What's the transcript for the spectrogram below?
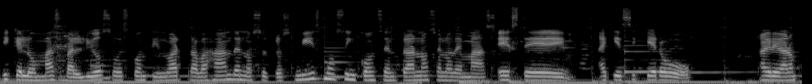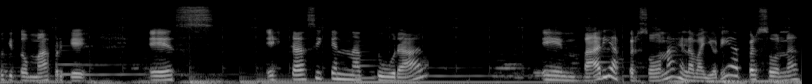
y que lo más valioso es continuar trabajando en nosotros mismos sin concentrarnos en lo demás. Este, aquí sí quiero agregar un poquito más porque es, es casi que natural en varias personas, en la mayoría de personas,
